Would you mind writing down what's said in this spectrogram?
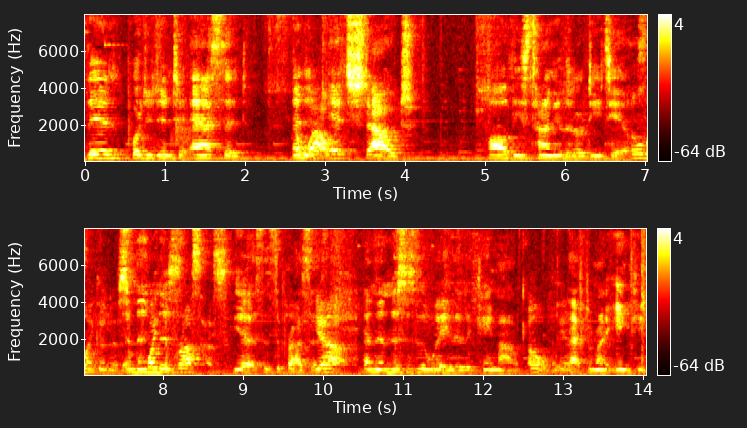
then put it into acid, and Oh, wow. it etched out all these tiny little details. Oh my goodness, And then quite the this- process. Yes, it's a process. Yeah, And then this is the way that it came out oh, yeah. after my inking.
